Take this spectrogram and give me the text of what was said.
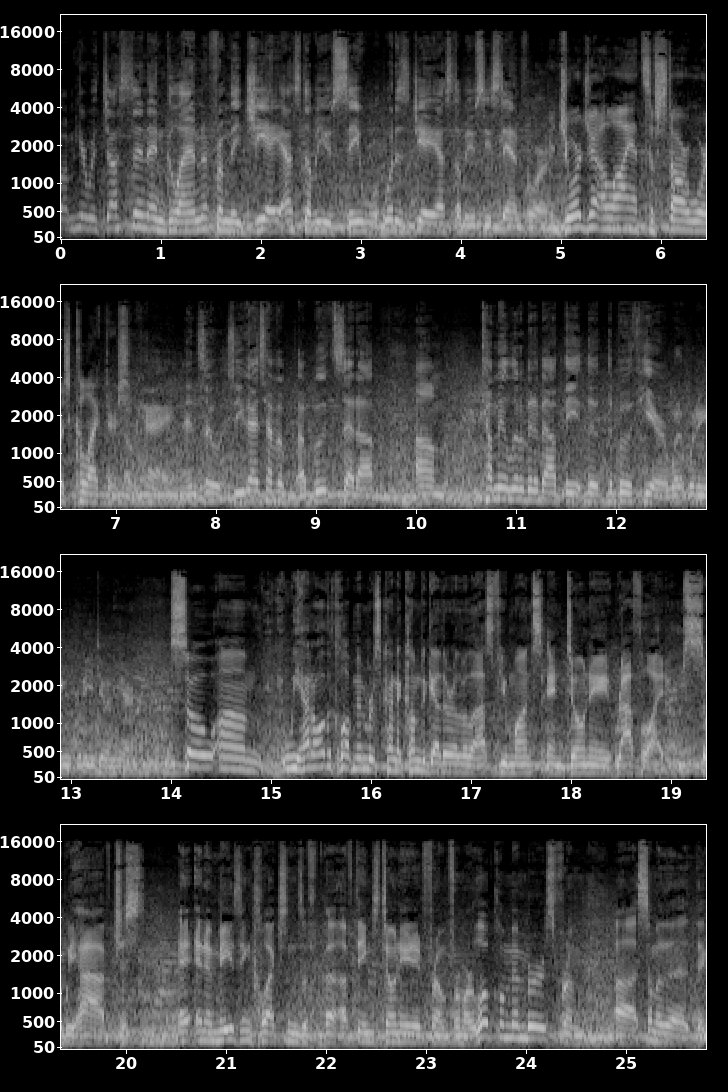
I'm here with Justin and Glenn from the GASWC. What does GASWC stand for? Georgia Alliance of Star Wars Collectors. Okay, and so so you guys have a, a booth set up. Um, tell me a little bit about the, the, the booth here. What, what are you what are you doing here? So um, we had all the club members kind of come together over the last few months and donate raffle items. So we have just a- an amazing collections of, uh, of things donated from from our local members, from uh, some of the, the,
